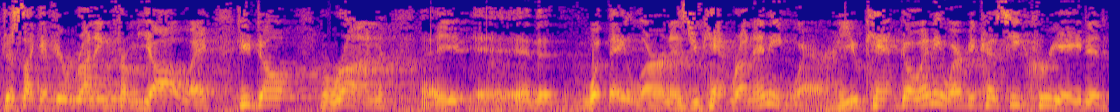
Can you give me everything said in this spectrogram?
Just like if you're running from Yahweh, you don't run. Uh, you, uh, what they learn is you can't run anywhere. You can't go anywhere because He created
